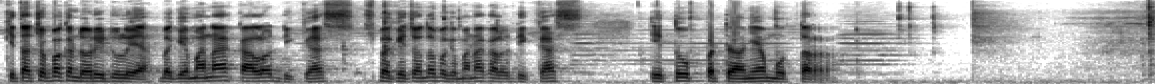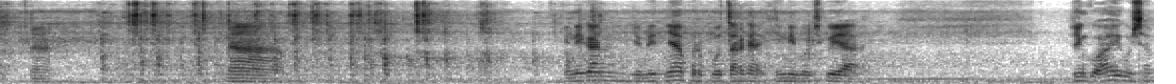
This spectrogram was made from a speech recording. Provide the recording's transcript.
kita coba kendori dulu ya. Bagaimana kalau digas? Sebagai contoh, bagaimana kalau digas itu pedalnya muter? nah nah ini kan unitnya berputar kayak gini bosku ya singkuk aja Gusam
